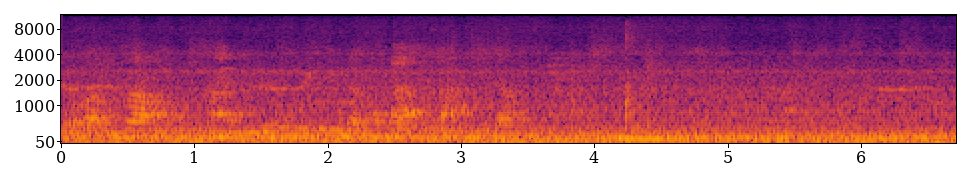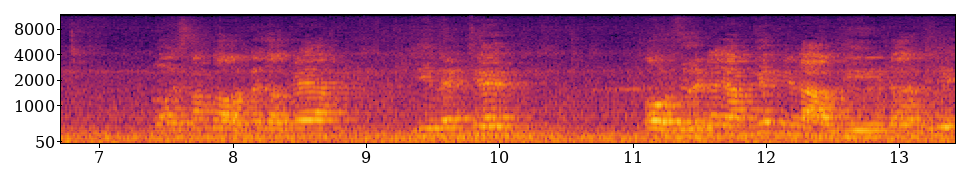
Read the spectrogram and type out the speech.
nếu mà chúng ta mà không thành nếu vì khi đã không làm thì làm gì đâu rồi xong rồi, bây giờ các em nhìn lên trên. Ở dưới các em viết như nào thì là cái địa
